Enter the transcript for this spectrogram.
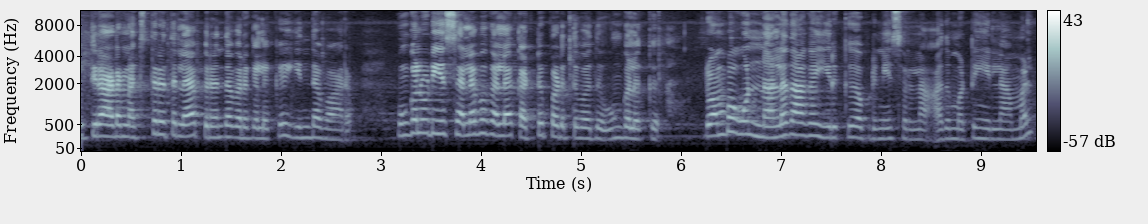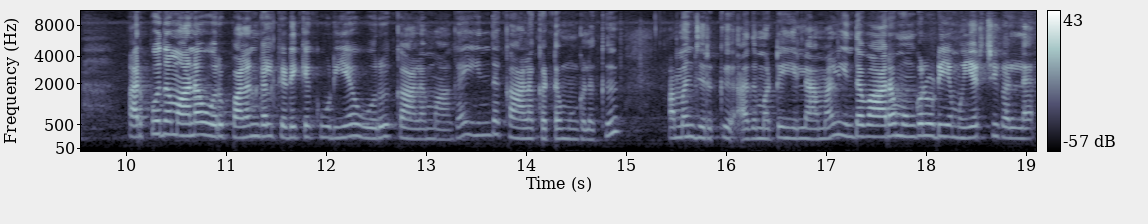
உத்திராட நட்சத்திரத்தில் பிறந்தவர்களுக்கு இந்த வாரம். உங்களுடைய செலவுகளை கட்டுப்படுத்துவது உங்களுக்கு ரொம்பவும் நல்லதாக இருக்குது அப்படின்னே சொல்லலாம். அது மட்டும் இல்லாமல் அற்புதமான ஒரு பலன்கள் கிடைக்கக்கூடிய ஒரு காலமாக இந்த காலகட்டம் உங்களுக்கு அமைஞ்சிருக்கு. அது மட்டும் இல்லாமல் இந்த வாரம் உங்களுடைய முயற்சிகளில்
